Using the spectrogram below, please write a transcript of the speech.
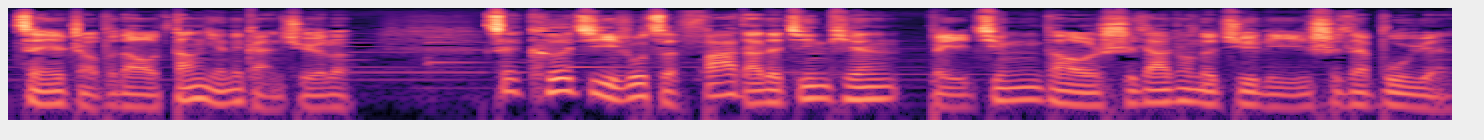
再也找不到当年的感觉了。在科技如此发达的今天，北京到石家庄的距离实在不远，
